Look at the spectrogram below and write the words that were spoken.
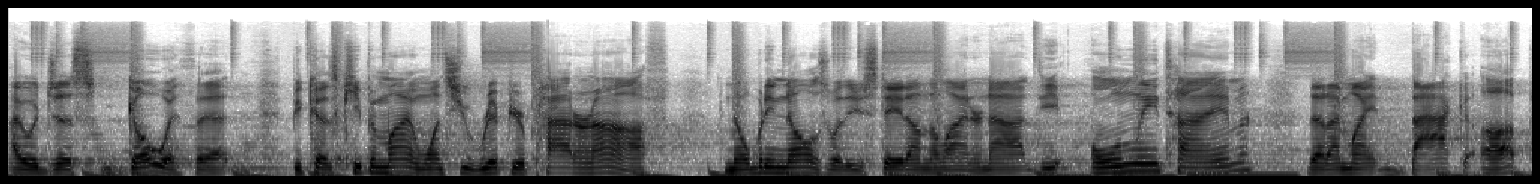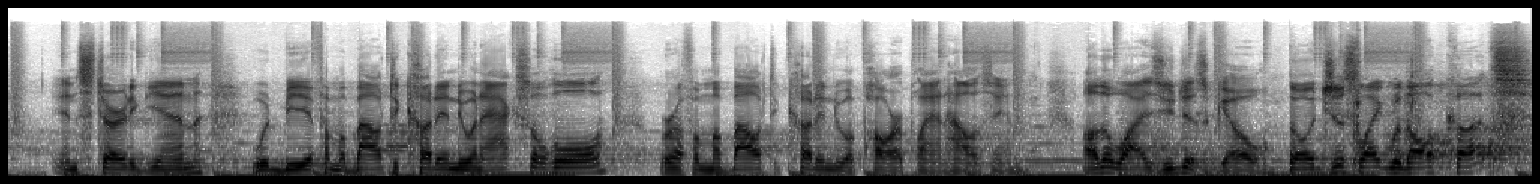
I would just go with it because keep in mind, once you rip your pattern off, Nobody knows whether you stayed on the line or not. The only time that I might back up and start again would be if I'm about to cut into an axle hole or if I'm about to cut into a power plant housing. Otherwise, you just go. So just like with all cuts,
